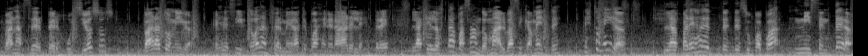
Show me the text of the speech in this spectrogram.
van a ser perjuiciosos para tu amiga. Es decir, toda la enfermedad que pueda generar, el estrés, la que lo está pasando mal, básicamente, es tu amiga. La pareja de, su papá ni se entera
